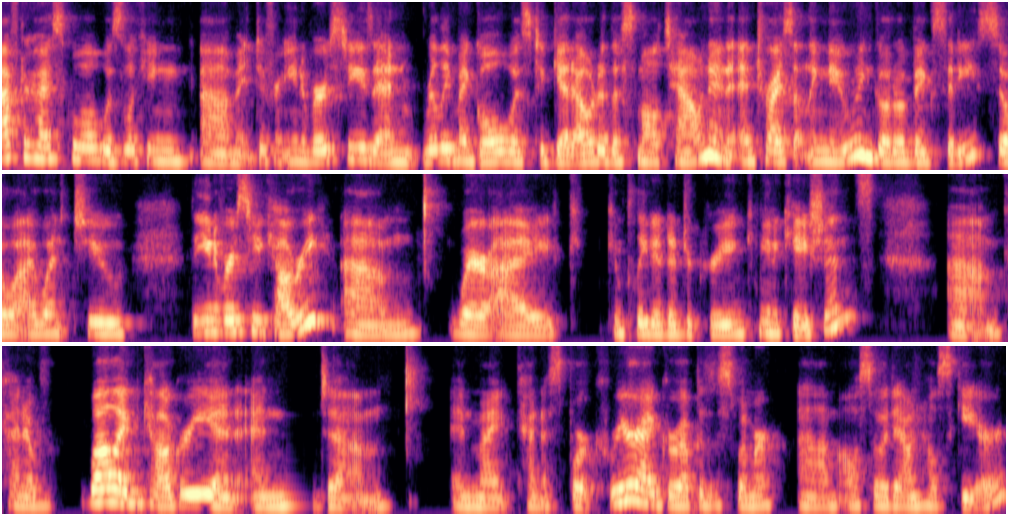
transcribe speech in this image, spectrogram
after high school, was looking um, at different universities, and really my goal was to get out of the small town and, and try something new and go to a big city. So I went to the University of Calgary, um, where I completed a degree in communications. Um, kind of while in Calgary and and um, in my kind of sport career, I grew up as a swimmer, um, also a downhill skier.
